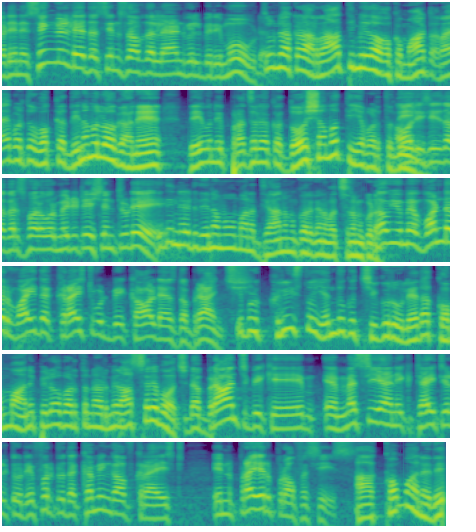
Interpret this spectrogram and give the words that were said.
that in a single day the sins of the land will be remove చూడండి అక్కడ రాతి మీద ఒక మాట రాయబడుతూ ఒక్క దినములోగానే దేవుని ప్రజల యొక్క దోషము తీయబడుతుంది. This is the verse for our meditation today ఇది నేటి దినము మన ధ్యానం కొరకు వచనం కూడా. You may wonder why the Christ would be called as the branch ఇప్పుడు క్రీస్తు ఎందుకు చిగురు లేదా కొమ్మ అని పిలువబడుతున్నాడు మీరు ఆశ్చర్యపోవచ్చు. The branch became a messianic title to refer to the coming of Christ in prior prophecies. ఆ కొమ్మ అనేది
